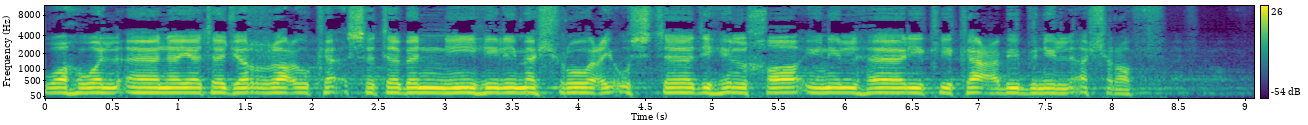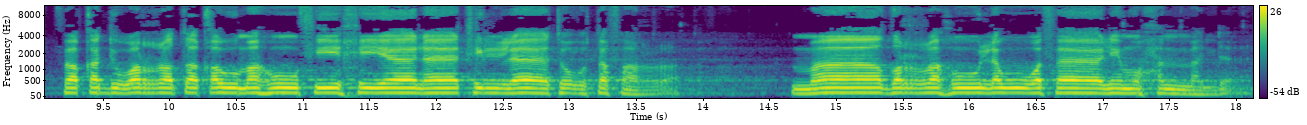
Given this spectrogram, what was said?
وهو الان يتجرع كاس تبنيه لمشروع استاذه الخائن الهالك كعب بن الاشرف فقد ورط قومه في خيانات لا تغتفر ما ضره لو وفى لمحمد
